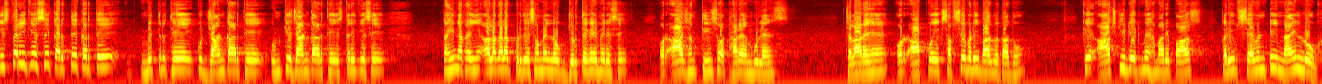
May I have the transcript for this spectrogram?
इस तरीके से करते करते मित्र थे, कुछ जानकार थे, उनके जानकार थे, इस तरीके से कहीं ना कहीं अलग अलग प्रदेशों में लोग जुड़ते गए मेरे से, और आज हम 318 एंबुलेंस चला रहे हैं। और आपको एक सबसे बड़ी बात बता दूँ कि आज की डेट में हमारे पास करीब 79 लोग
